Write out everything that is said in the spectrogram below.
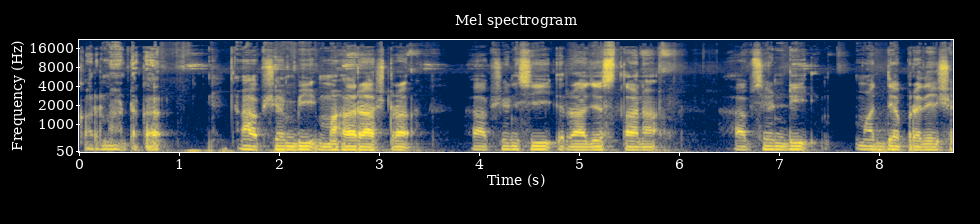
Karnataka. Option B, Maharashtra. Option C, Rajasthan. Option D, Madhya Pradesh.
